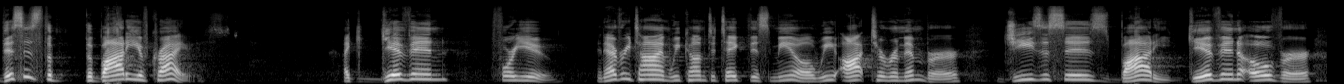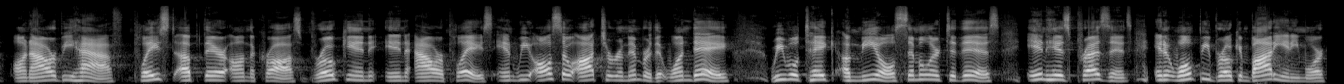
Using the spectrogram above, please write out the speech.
this is the, the body of Christ, like given for you. And every time we come to take this meal, we ought to remember Jesus' body given over on our behalf, placed up there on the cross, broken in our place. And we also ought to remember that one day we will take a meal similar to this in his presence, and it won't be broken body anymore.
